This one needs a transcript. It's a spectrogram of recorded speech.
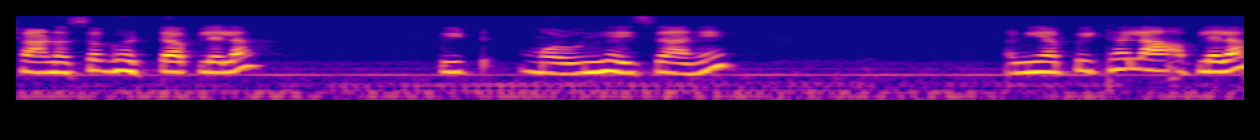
छान असं घट्ट आपल्याला पीठ मळून घ्यायचं आहे. आणि या पिठाला आपल्याला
